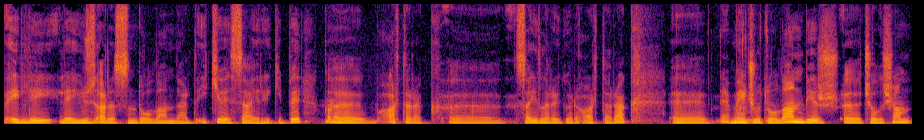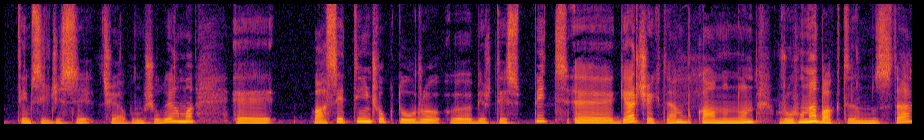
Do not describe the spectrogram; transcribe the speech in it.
50 ile 100 arasında olanlarda 2 vesaire gibi hı hı. E, artarak e, sayılara göre artarak e, mevcut ediyor. olan bir e, çalışan temsilcisi şey yapılmış oluyor ama e, bahsettiğin çok doğru e, bir tespit. E, gerçekten bu kanunun ruhuna baktığımızda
